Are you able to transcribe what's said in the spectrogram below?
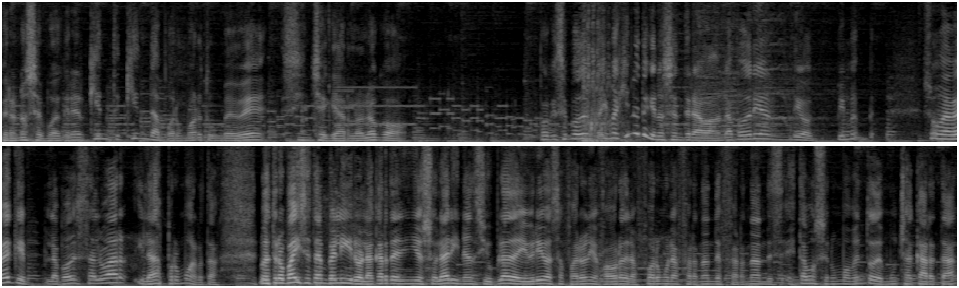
pero no se puede creer. ¿Quién, te- quién da por muerto un bebé sin chequearlo, loco? Porque se puede, imagínate que no se enteraban. La podrían, digo, es un bebé que la podés salvar y la das por muerta. Nuestro país está en peligro. La carta del Niño Solar y Nancy Uplada y Breva Zaffaroni a favor de la fórmula Fernández Fernández. Estamos en un momento de mucha carta.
